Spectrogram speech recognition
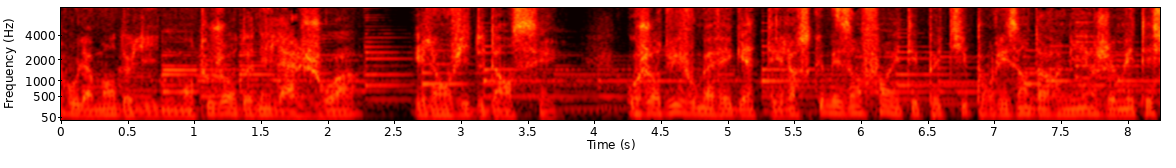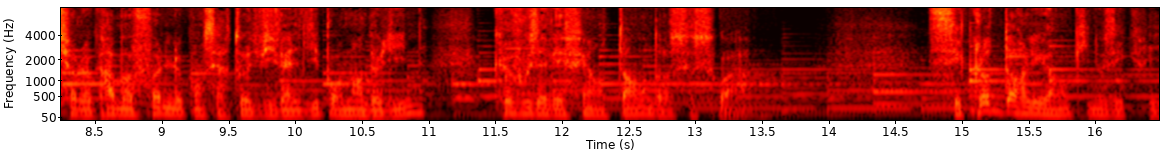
Ou la mandoline m'ont toujours donné la joie et l'envie de danser. Aujourd'hui, vous m'avez gâté. Lorsque mes enfants étaient petits, pour les endormir, je mettais sur le gramophone le concerto de Vivaldi pour mandoline que vous avez fait entendre ce soir. C'est Claude d'Orléans qui nous écrit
